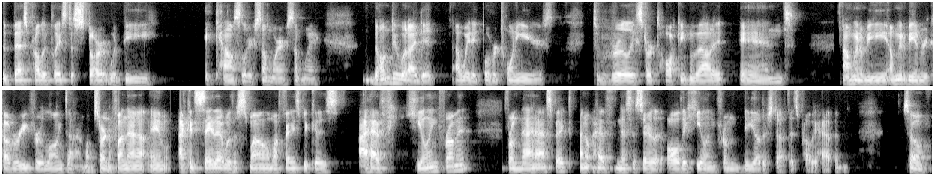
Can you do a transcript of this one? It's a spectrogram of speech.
the best probably place to start would be a counselor somewhere, some way. Don't do what I did. I waited over 20 years to really start talking about it and I'm going to be I'm going to be in recovery for a long time. I'm starting to find that out and I can say that with a smile on my face because I have healing from it. From that aspect, I don't have necessarily all the healing from the other stuff that's probably happened. So,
